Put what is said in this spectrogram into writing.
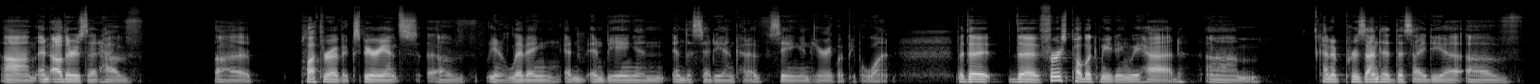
um, and others that have uh, plethora of experience of you know living and, and being in, in the city and kind of seeing and hearing what people want. But the the first public meeting we had um, kind of presented this idea of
